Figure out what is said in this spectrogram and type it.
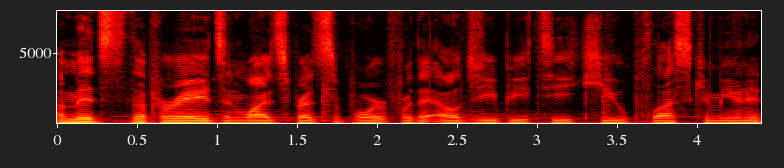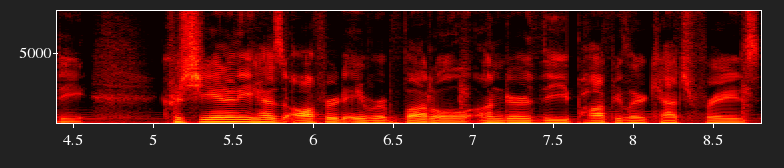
Amidst the parades and widespread support for the LGBTQ plus community, Christianity has offered a rebuttal under the popular catchphrase,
